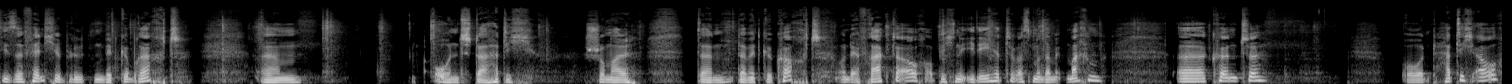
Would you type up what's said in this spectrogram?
diese Fenchelblüten mitgebracht. Ähm, und da hatte ich schon mal dann damit gekocht und er fragte auch, ob ich eine Idee hätte, was man damit machen äh, könnte. Und hatte ich auch.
